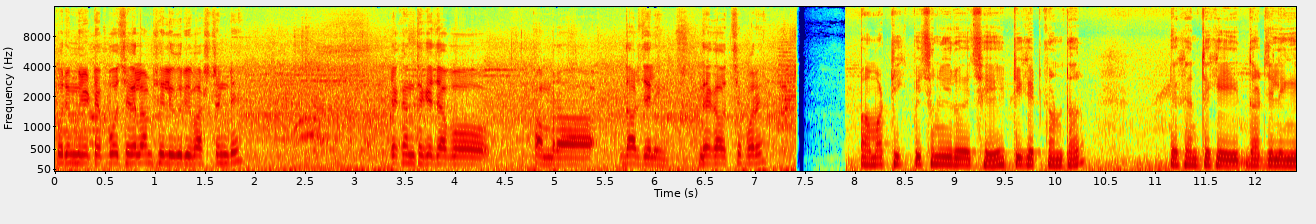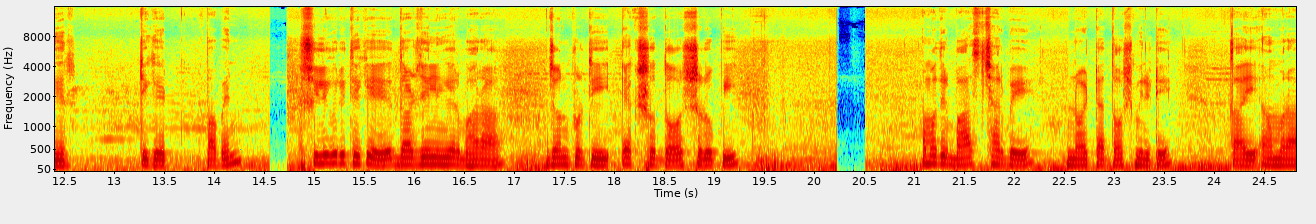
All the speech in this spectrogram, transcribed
কুড়ি মিনিটে পৌঁছে গেলাম শিলিগুড়ি বাস স্ট্যান্ডে। এখান থেকে যাব আমরা দার্জিলিং। দেখা হচ্ছে পরে। আমার ঠিক পিছনেই রয়েছে টিকিট কাউন্টার। এখান থেকেই দার্জিলিংয়ের টিকিট পাবেন। শিলিগুড়ি থেকে দার্জিলিংয়ের ভাড়া জনপ্রতি একশো দশ রুপি। আমাদের বাস ছাড়বে নয়টা দশ মিনিটে। তাই আমরা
